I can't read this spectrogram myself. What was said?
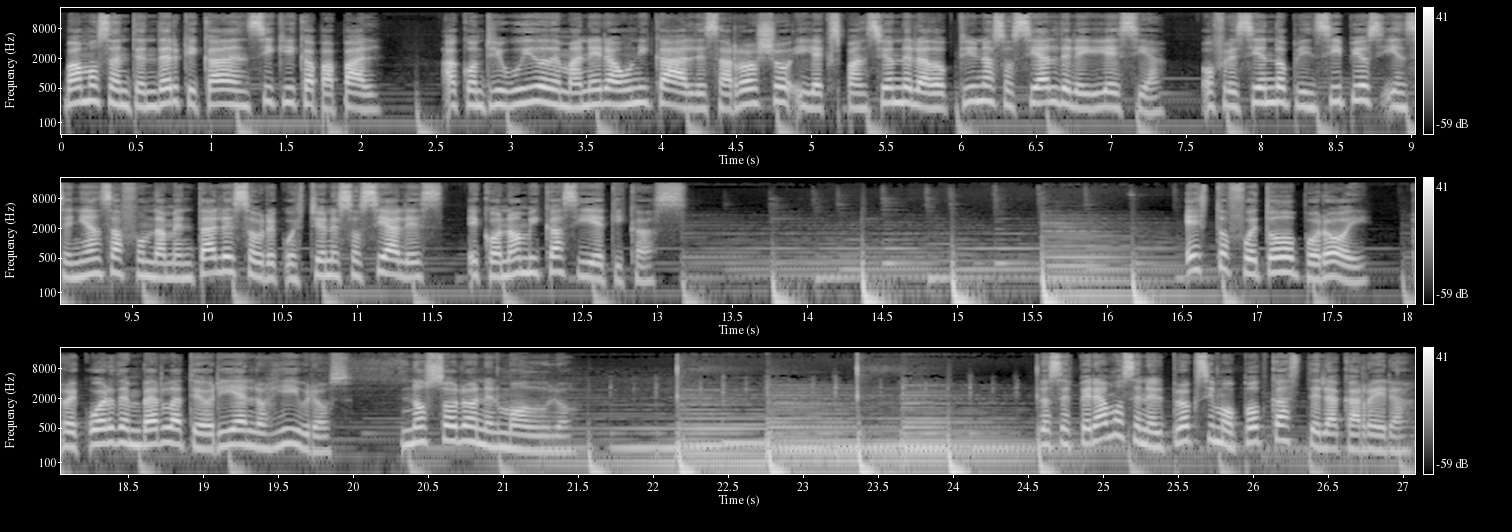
vamos a entender que cada encíclica papal ha contribuido de manera única al desarrollo y la expansión de la doctrina social de la Iglesia, ofreciendo principios y enseñanzas fundamentales sobre cuestiones sociales, económicas y éticas. Esto fue todo por hoy. Recuerden ver la teoría en los libros, no solo en el módulo. Los esperamos en el próximo podcast de la carrera.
